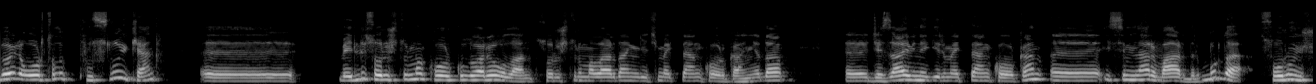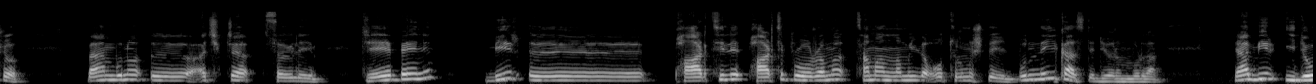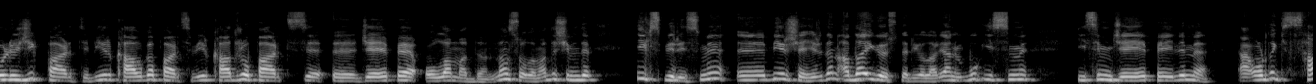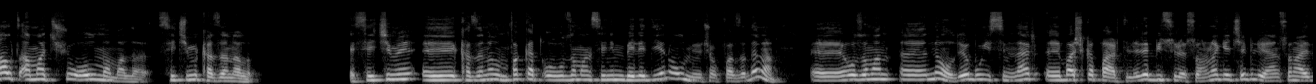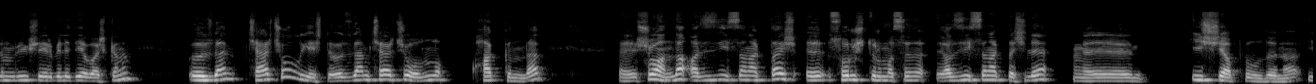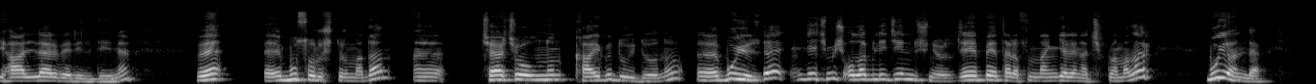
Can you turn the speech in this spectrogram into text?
böyle ortalık pusluyken e, belli soruşturma korkuları olan, soruşturmalardan geçmekten korkan ya da e, cezaevine girmekten korkan e, isimler vardır. Burada sorun şu. Ben bunu e, açıkça söyleyeyim. CHP'nin bir e, partili parti programı tam anlamıyla oturmuş değil. Bunu neyi kastediyorum buradan? Ya bir ideolojik parti, bir kavga partisi, bir kadro partisi e, CHP olamadı. Nasıl olamadı? Şimdi X bir ismi e, bir şehirden aday gösteriyorlar. Yani bu ismi isim CHP'li mi? Ya oradaki salt amaç şu olmamalı. Seçimi kazanalım. E, seçimi e, kazanalım fakat o, o zaman senin belediyen olmuyor çok fazla değil mi? E, o zaman e, ne oluyor? Bu isimler e, başka partilere bir süre sonra geçebiliyor. En son Aydın Büyükşehir Belediye Başkanı Özlem Çerçioğlu geçti. Özlem Çerçioğlu'nun hakkında e, şu anda Aziz İhsan Aktaş e, soruşturmasını Aziz İhsan Aktaş ile e, iş yapıldığını, ihaleler verildiğini ve e, bu soruşturmadan e, Çerçioğlu'nun kaygı duyduğunu, e, bu yüzde geçmiş olabileceğini düşünüyoruz. CHP tarafından gelen açıklamalar bu yönde.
